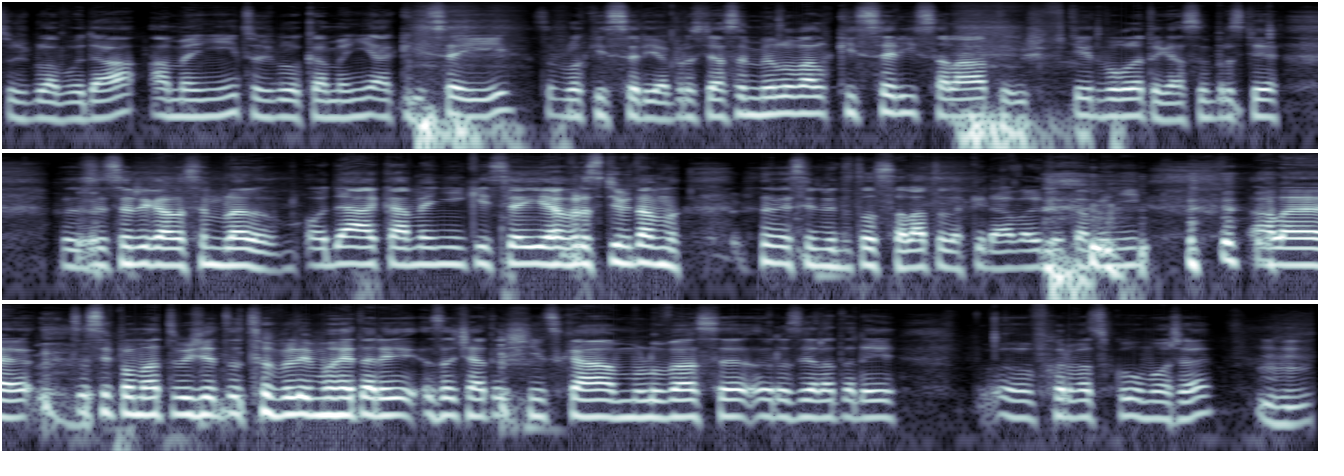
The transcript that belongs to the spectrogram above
což byla voda, amení, což bylo kamení a kysejí, co bylo kyselý. A prostě já jsem miloval kyselý saláty už v těch dvou letech. Já jsem prostě, prostě jsem říkal, že jsem mlel oda, kamení, kysejí a prostě tam, myslím, do toho salátu taky dávali do kamení. Ale to si pamatuju, že to, to byly moje tady začátečnická mluva se rozjela tady v Chorvatsku u moře. Mm-hmm.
